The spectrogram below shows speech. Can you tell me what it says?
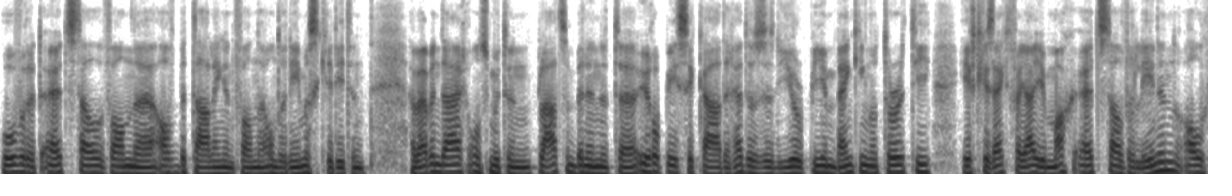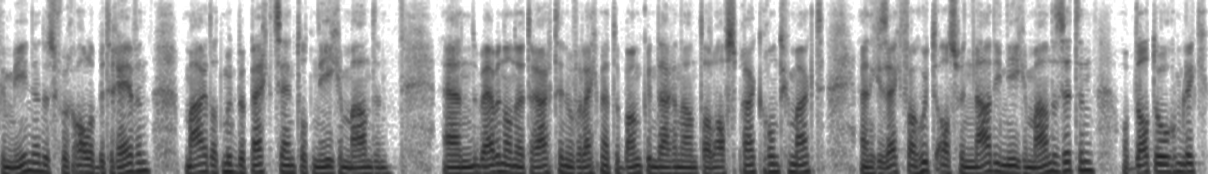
over het uitstel van afbetalingen van ondernemerskredieten. En we hebben daar moeten plaatsen binnen het uh, Europese kader. Dus de European Banking Authority heeft gezegd van ja, je mag uitstel verlenen, algemeen, dus voor alle bedrijven, maar dat moet beperkt zijn tot negen maanden. En wij hebben dan uiteraard in overleg met de banken daar een aantal afspraken rondgemaakt en gezegd van goed, als we na die negen maanden zitten, op dat ogenblik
